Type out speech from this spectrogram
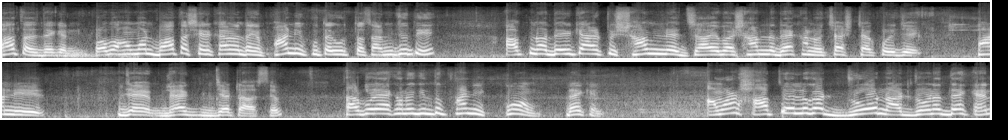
বাতাস, দেখেন প্রবাহমান বাতাসের কারণে দেখেন পানি কোথায় উঠতেছে। আমি যদি আপনাদেরকে আর একটু সামনে যাই বা সামনে দেখানোর চেষ্টা করি যে পানির যে ব্যাগ যেটা আছে, তারপরে এখনও কিন্তু পানি কম, দেখেন। আমার হাতে এলো ড্রোন আর ড্রোনে দেখেন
